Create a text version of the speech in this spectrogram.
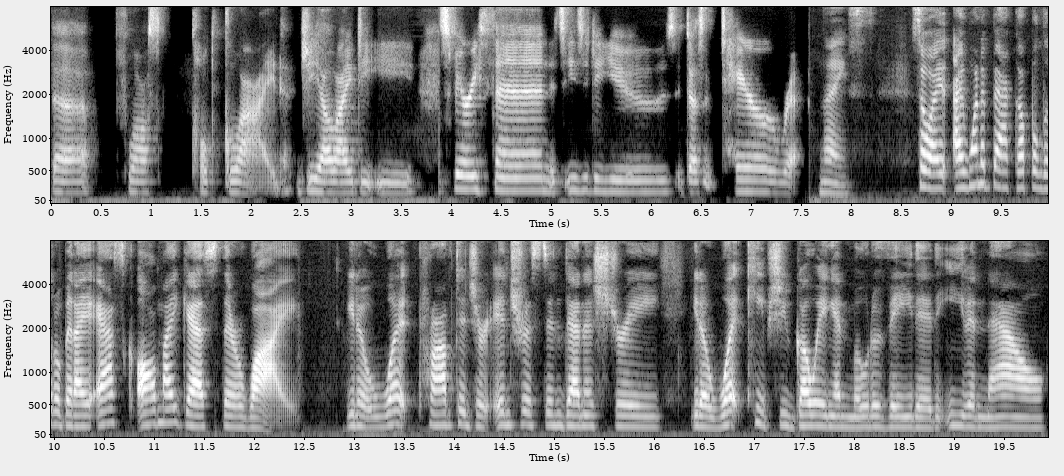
the floss called Glide, G L I D E. It's very thin, it's easy to use, it doesn't tear or rip. Nice. So I, I want to back up a little bit. I ask all my guests their why. You know, what prompted your interest in dentistry? You know, what keeps you going and motivated even now,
